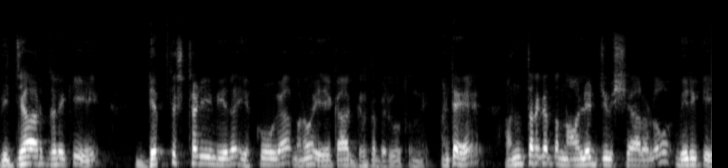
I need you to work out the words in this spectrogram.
విద్యార్థులకి డెప్త్ స్టడీ మీద ఎక్కువగా మనం ఏకాగ్రత పెరుగుతుంది. అంటే అంతర్గత నాలెడ్జ్ విషయాలలో వీరికి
